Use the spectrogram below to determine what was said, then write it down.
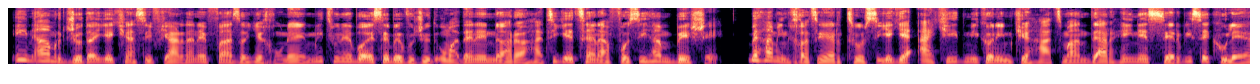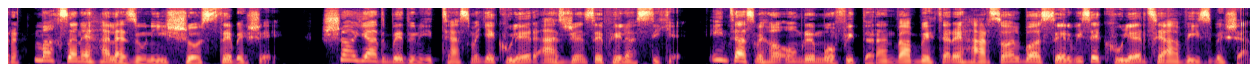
این امر جدای کثیف کردن فضای خونه می‌تونه باعث به وجود اومدن ناراحتی تنفسی هم بشه. به همین خاطر توصیه اکید می کنیم که حتما در حین سرویس کولر مخزن حلزونی شسته بشه. شاید بدونید تسمه کولر از جنس پلاستیکه. این تسمه ها عمر مفید دارند و بهتر هر سال با سرویس کولر تعویز بشن.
